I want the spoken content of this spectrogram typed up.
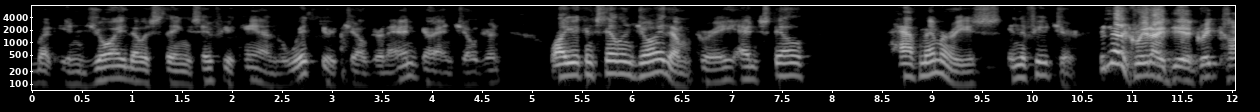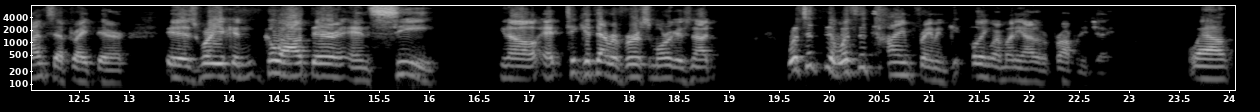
but enjoy those things if you can with your children and grandchildren while you can still enjoy them Cree, and still have memories in the future. Isn't that a great idea? Great concept right there is where you can go out there and see, you know, and to get that reverse mortgage. Now, what's it? What's the time frame in pulling more money out of a property, Jay? Well,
